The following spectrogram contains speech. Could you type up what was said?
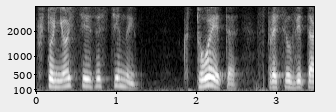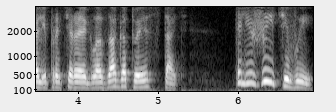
что несся из-за стены. «Кто это?» — спросил Виталий, протирая глаза, готовясь встать. «Да лежите вы!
